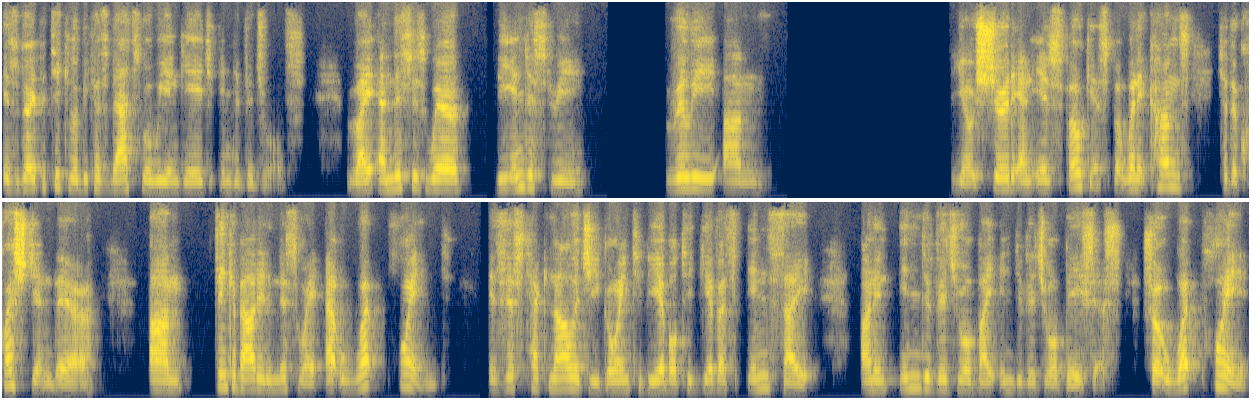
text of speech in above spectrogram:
is very particular because that's where we engage individuals, right? And this is where the industry really, um, you know, should and is focused. But when it comes to the question there, um, think about it in this way: At what point is this technology going to be able to give us insight on an individual by individual basis. So at what point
